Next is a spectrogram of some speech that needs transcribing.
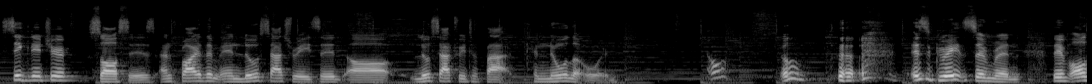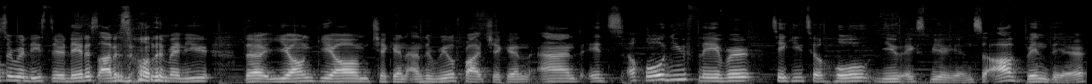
signature sauces and fry them in low saturated, uh, low saturated fat canola oil. Oh, Oh, it's great, Simran. They've also released their latest items on the menu, the Yongyam chicken and the real fried chicken, and it's a whole new flavor, take you to a whole new experience. So I've been there.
